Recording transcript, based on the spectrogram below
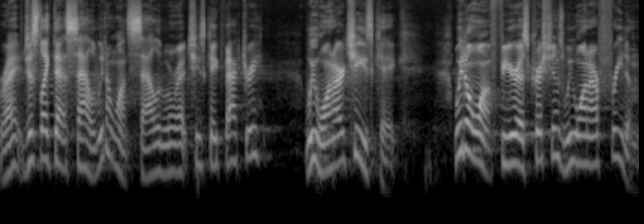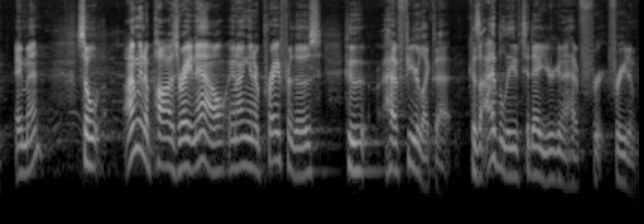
right? Just like that salad. We don't want salad when we're at Cheesecake Factory. We want our cheesecake. We don't want fear as Christians. We want our freedom. Amen? So I'm going to pause right now and I'm going to pray for those who have fear like that. Because I believe today you're going to have freedom,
